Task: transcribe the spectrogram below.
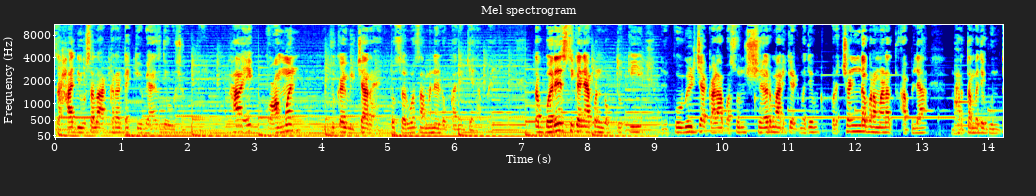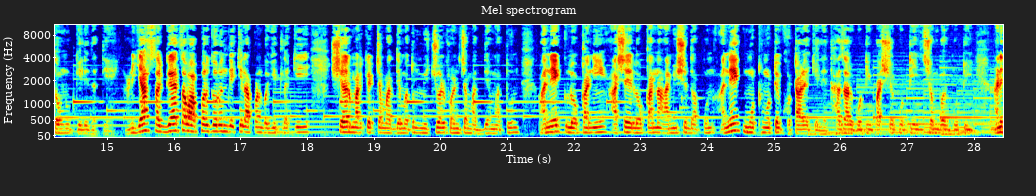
सहा दिवसाला अकरा टक्के व्याज देऊ शकते? हा एक कॉमन जो काही विचार आहे तो सर्वसामान्य लोकांनी केला पाहिजे. आता बरेच ठिकाणी आपण बघतो की कोविडच्या काळापासून शेअर मार्केटमध्ये प्रचंड प्रमाणात आपल्या भारतामध्ये गुंतवणूक केली जाते. आणि या सगळ्याचा वापर करून देखील आपण बघितलं की शेअर मार्केटच्या माध्यमातून म्युच्युअल फंडच्या माध्यमातून अनेक लोकांनी असे लोकांना आमिष दाखवून अनेक मोठमोठे घोटाळे केलेत. हजार कोटी पाचशे कोटी शंभर कोटी आणि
